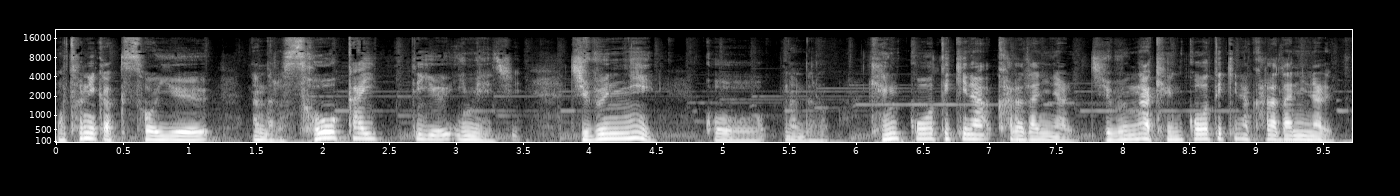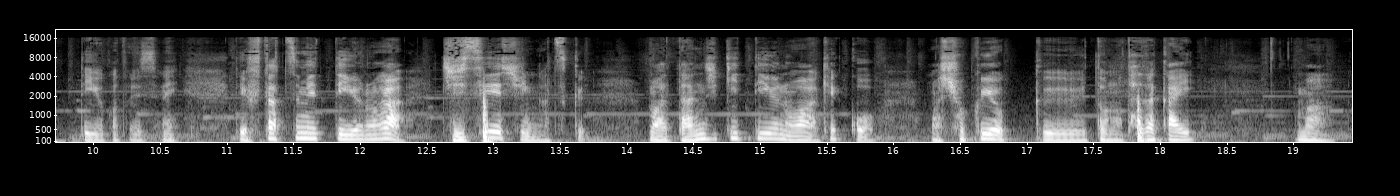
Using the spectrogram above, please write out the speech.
もうとにかくそういうなんだろう爽快っていうイメージ自分にこうなんだろう健康的な体になる自分が健康的な体になるっていうことですね。で2つ目っていうのが自制心がつく。まあ断食っていうのは結構、まあ、食欲との戦いまあ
